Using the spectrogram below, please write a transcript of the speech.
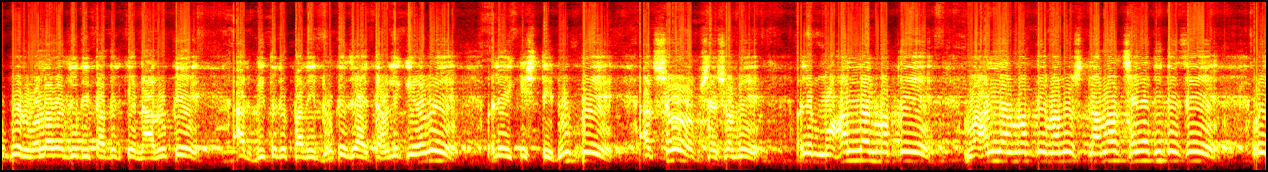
উপর ওয়ালারা যদি তাদেরকে না রোকে আর ভিতরে পানি ঢুকে যায়, তাহলে কি হবে? বলে, এই কিস্তি ডুববে আর সব শেষ হবে। বলে, মহল্লার মধ্যে মহল্লার মধ্যে মানুষ নামাজ ছেড়ে দিতেছে, ওই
